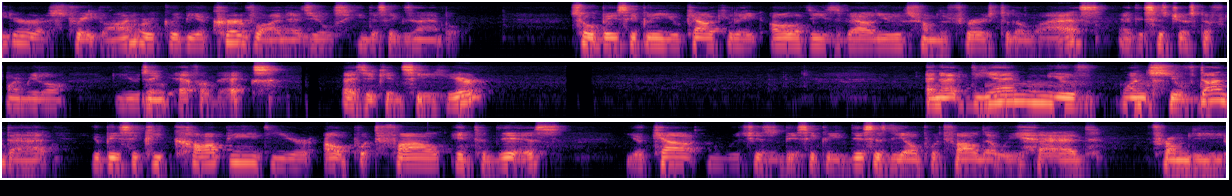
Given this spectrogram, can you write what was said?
either a straight line or it could be a curved line, as you'll see in this example. So basically, you calculate all of these values from the first to the last, and this is just a formula using f of x, as you can see here. And at the end, you've once you've done that, you basically copied your output file into this, your count, which is basically this is the output file that we had from the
